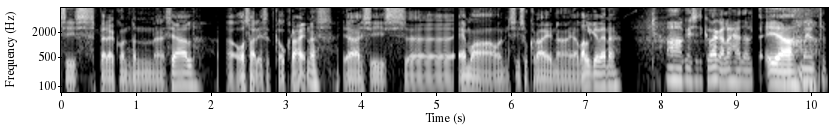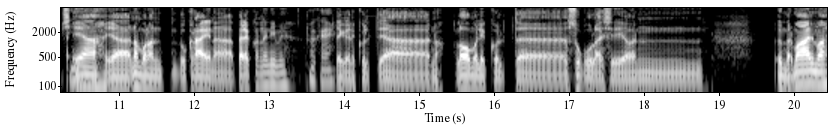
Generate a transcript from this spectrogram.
siis perekond on seal, osaliselt ka Ukrainas ja siis äh, ema on siis Ukraina ja Valgevene aa, käisid ikka väga lähedalt, ja, mõjutab sind. ja, ja no mul on Ukraina perekonnanimi okei, tegelikult ja noh, loomulikult äh, sugulasi on ümber maailma,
